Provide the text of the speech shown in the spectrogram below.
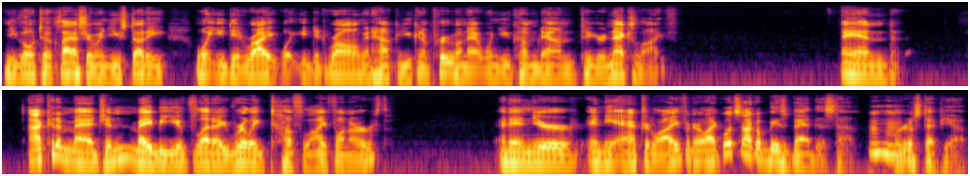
You go into a classroom and you study what you did right, what you did wrong, and how you can improve on that when you come down to your next life. And I could imagine maybe you've led a really tough life on earth. And then you're in the afterlife, and they're like, well, it's not going to be as bad this time. hmm We're going to step you up.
